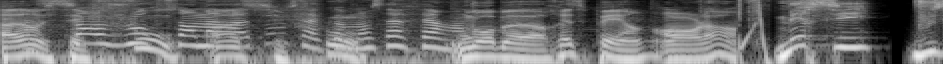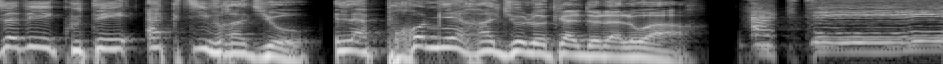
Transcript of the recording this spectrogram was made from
ah non, mais c'est 100 fou. jours sans Ah, marathon, ça fou. commence à faire. hein. Bon, bah, respect, hein. Alors là. Merci, vous avez écouté Active Radio, la première radio locale de la Loire. Active.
